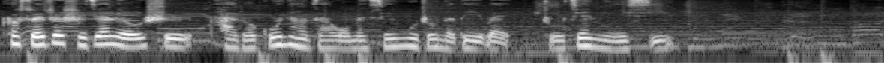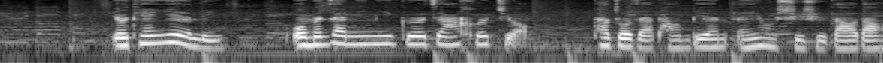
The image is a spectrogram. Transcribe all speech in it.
可随着时间流逝，海螺姑娘在我们心目中的地位逐渐逆袭。有天夜里。我们在咪咪哥家喝酒，他坐在旁边，没有絮絮叨叨，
